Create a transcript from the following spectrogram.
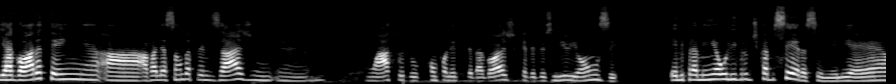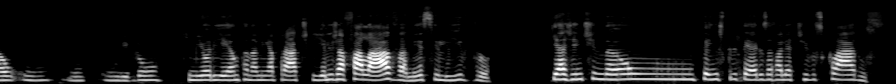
E agora tem a avaliação da aprendizagem, é, um ato do componente pedagógico, que é de 2011, ele para mim é o livro de cabeceira, assim, ele é um, um, um, livro que me orienta na minha prática. E ele já falava nesse livro que a gente não tem os critérios avaliativos claros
